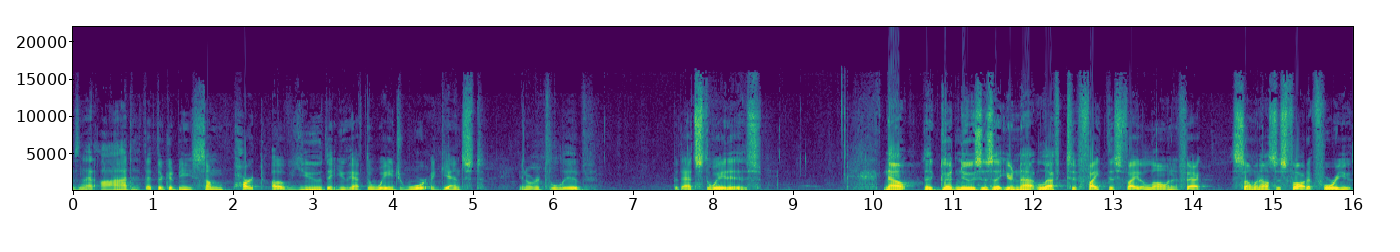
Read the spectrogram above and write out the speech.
Isn't that odd that there could be some part of you that you have to wage war against in order to live? But that's the way it is. Now, the good news is that you're not left to fight this fight alone. In fact, someone else has fought it for you.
